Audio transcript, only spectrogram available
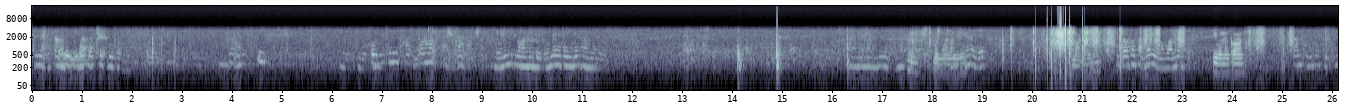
ที่ไหนตังค์เลยดีกว่าแล้วเช็คดูก่อนคนที่ทำว่าสายตัดหนูรีบนอนมันดึกแล้วแม่ก็ยังไม่ทำเลยมันมันเรื่องอืมประมาณมันนี้เป็นอะไรเด็ดประมาณนี้เราโทรศัพท์ได้อยู่รางวัลเนี่ย อยู่กับมังกรตั้งคุณได้สิบที่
